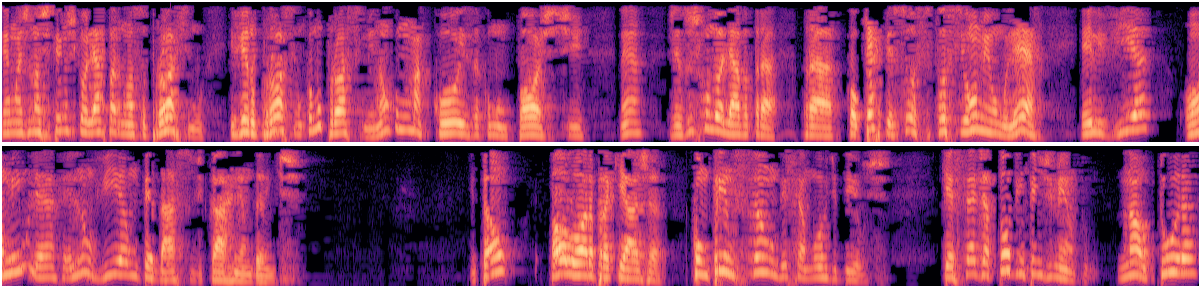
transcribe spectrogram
Né? Mas nós temos que olhar para o nosso próximo e ver o próximo como próximo, e não como uma coisa, como um poste. Né? Jesus, quando olhava para qualquer pessoa, se fosse homem ou mulher, ele via homem e mulher. Ele não via um pedaço de carne andante. Então, Paulo ora para que haja compreensão desse amor de Deus, que excede a todo entendimento, na altura,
